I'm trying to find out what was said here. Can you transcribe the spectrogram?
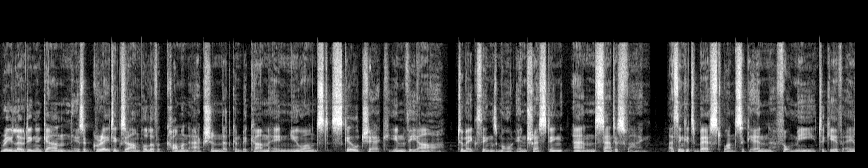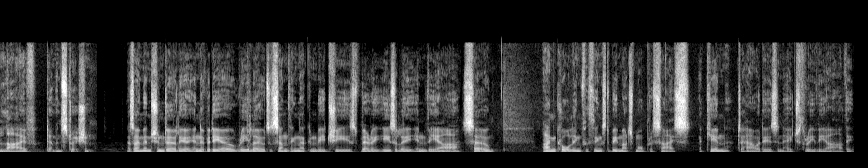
Reloading a gun is a great example of a common action that can become a nuanced skill check in VR to make things more interesting and satisfying. I think it's best once again for me to give a live demonstration. As I mentioned earlier in the video, reloads are something that can be cheesed very easily in VR, so I'm calling for things to be much more precise, akin to how it is in H3 VR, the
